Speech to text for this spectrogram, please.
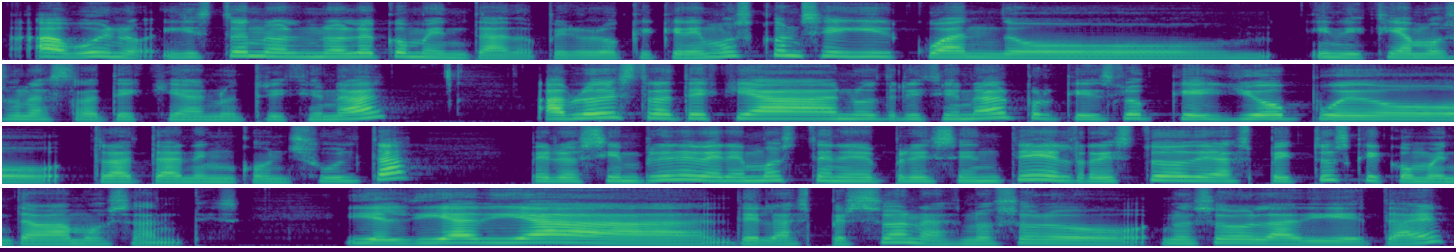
Ah, bueno, y esto no, lo he comentado, pero lo que queremos conseguir cuando iniciamos una estrategia nutricional, hablo de estrategia nutricional porque es lo que yo puedo tratar en consulta, pero siempre deberemos tener presente el resto de aspectos que comentábamos antes y el día a día de las personas, no solo, no solo la dieta. ¿eh?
